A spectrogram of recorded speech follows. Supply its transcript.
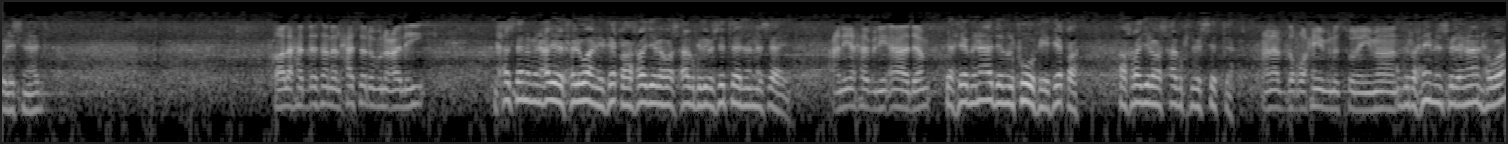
والإسناد قال حدثنا الحسن بن علي. الحسن بن علي الحلواني ثقة أخرج له أصحاب كتب الستة إلى النسائي. عن يحيى بن آدم. يحيى بن آدم الكوفي ثقة أخرج له أصحاب كتب الستة. عن عبد الرحيم بن سليمان. عبد الرحيم بن سليمان هو؟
